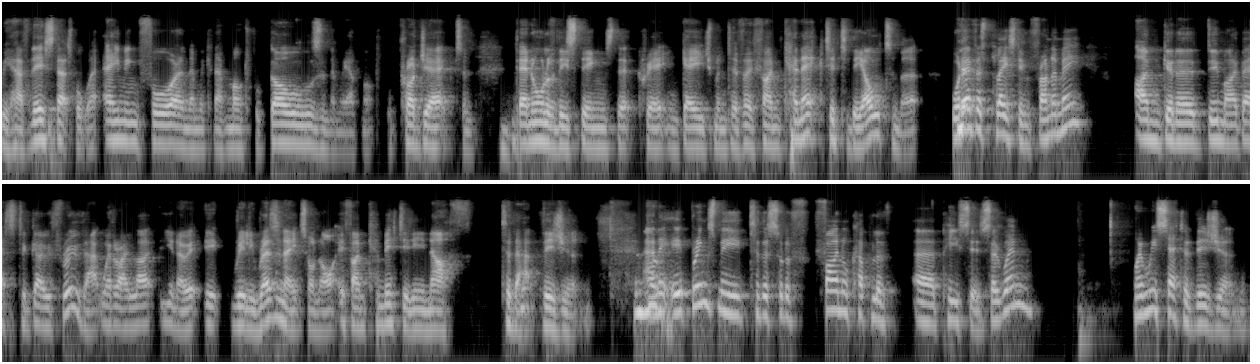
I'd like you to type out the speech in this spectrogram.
we have this that's what we're aiming for and then we can have multiple goals and then we have multiple projects and then all of these things that create engagement if, if i'm connected to the ultimate whatever's placed in front of me i'm going to do my best to go through that whether i like you know it, it really resonates or not if i'm committed enough to that vision. Mm-hmm. And it, it, brings me to the sort of final couple of uh, pieces. So when when we set a vision,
